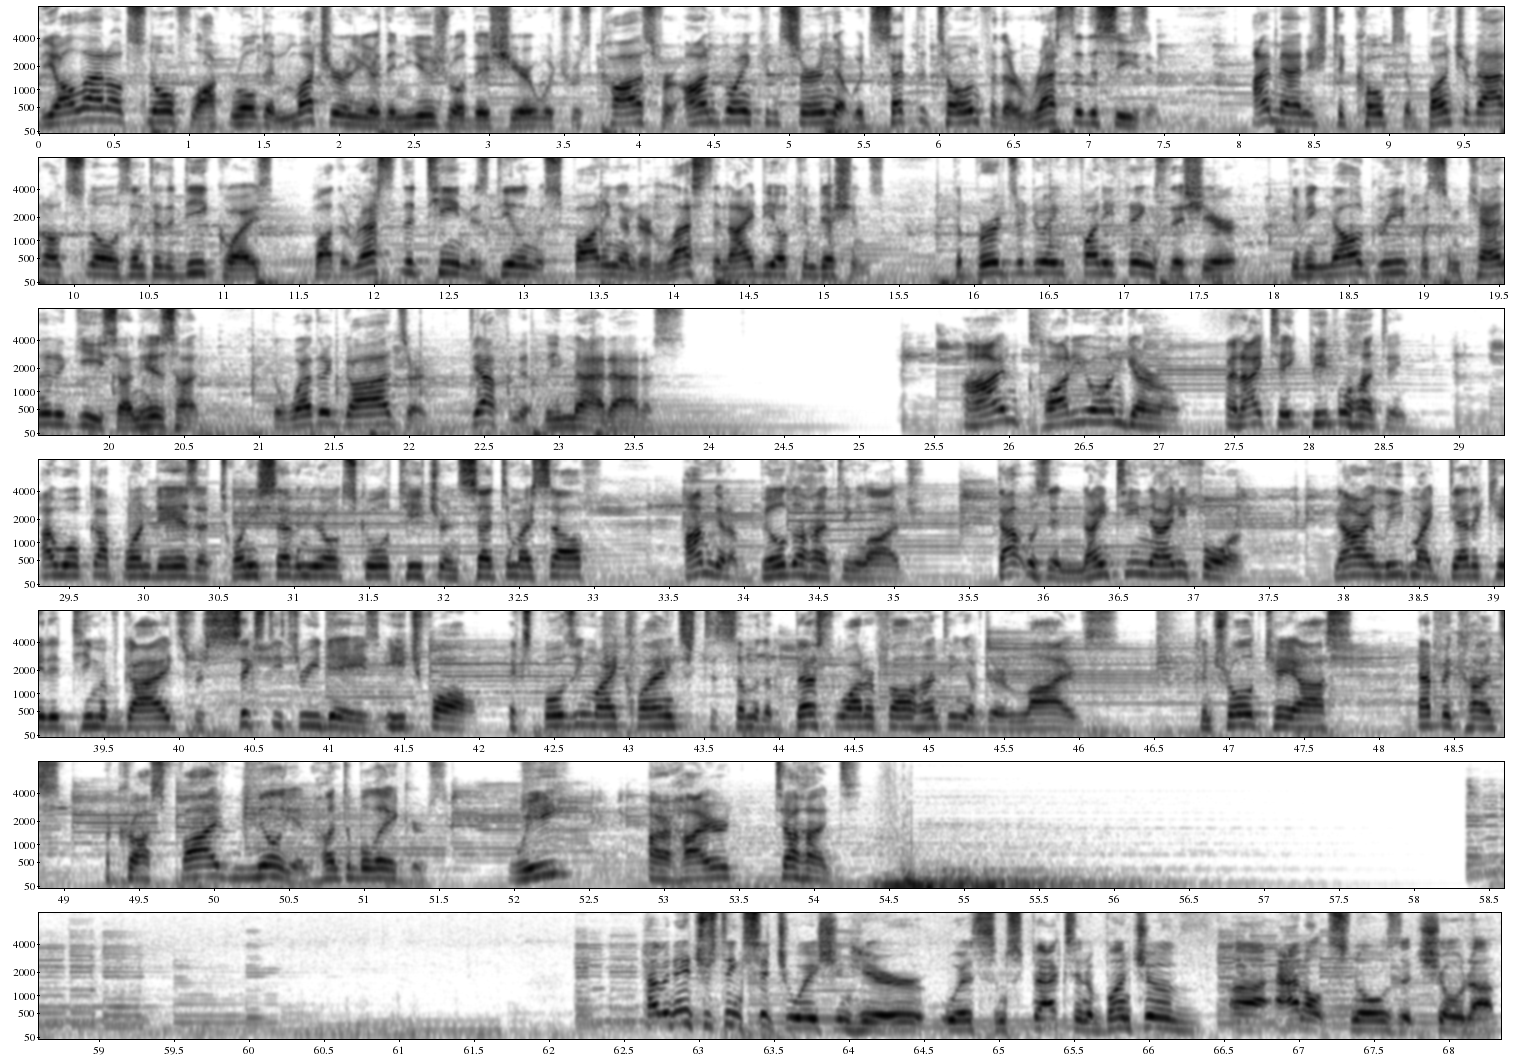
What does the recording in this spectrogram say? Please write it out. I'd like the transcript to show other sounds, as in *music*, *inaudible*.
The all-adult snow flock rolled in much earlier than usual this year, which was cause for ongoing concern that would set the tone for the rest of the season. I managed to coax a bunch of adult snows into the decoys while the rest of the team is dealing with spotting under less than ideal conditions. The birds are doing funny things this year, giving Mel grief with some Canada geese on his hunt. The weather gods are definitely mad at us. I'm Claudio Ongaro, and I take people hunting. I woke up one day as a 27 year old school teacher and said to myself, I'm going to build a hunting lodge. That was in 1994. Now I lead my dedicated team of guides for 63 days each fall, exposing my clients to some of the best waterfowl hunting of their lives. Controlled chaos, epic hunts across 5 million huntable acres. We are hired to hunt. Have an interesting situation here with some specks and a bunch of uh, adult snows that showed up.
